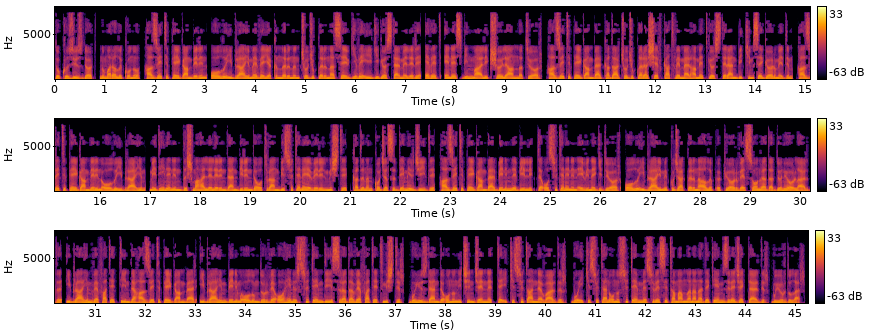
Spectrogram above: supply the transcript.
904, numaralı konu, Hazreti Peygamber'in, oğlu İbrahim'e ve yakınlarının çocuklarına sevgi ve ilgi göstermeleri, evet, Enes bin Malik şöyle anlatıyor, Hazreti Peygamber kadar çocuklara şefkat ve merhamet gösteren bir kimse görmedim, Hazreti Peygamber'in oğlu İbrahim, Medine'nin dış mahallelerinden birinde oturan bir süteneye verilmişti, kadının kocası demirciydi, Hazreti Peygamber benimle birlikte o sütenenin evine gidiyor, oğlu İbrahim'i kucaklarına alıp öpüyor ve sonra da dönüyor ediyorlardı, İbrahim vefat ettiğinde Hazreti Peygamber, İbrahim benim oğlumdur ve o henüz süt emdiği sırada vefat etmiştir, bu yüzden de onun için cennette iki süt anne vardır, bu iki süten onu süt emme süresi tamamlanana dek emzireceklerdir, buyurdular.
